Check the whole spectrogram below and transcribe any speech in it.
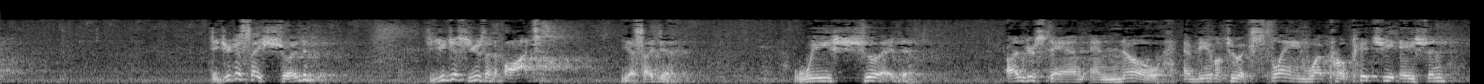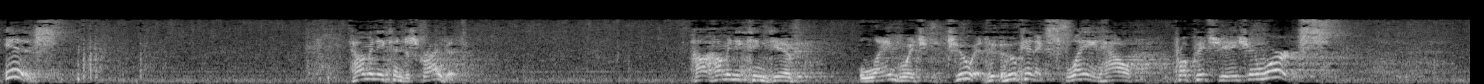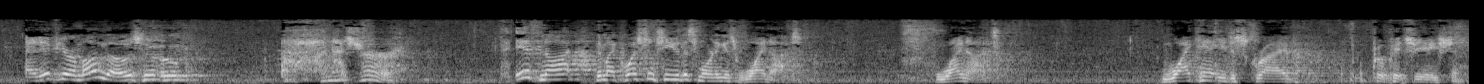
Did you just say should? Did you just use an ought? Yes, I did. We should understand and know and be able to explain what propitiation is. How many can describe it? How, how many can give language to it? Who, who can explain how propitiation works? And if you're among those who, who I'm not sure. If not, then my question to you this morning is why not? Why not? Why can't you describe propitiation?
